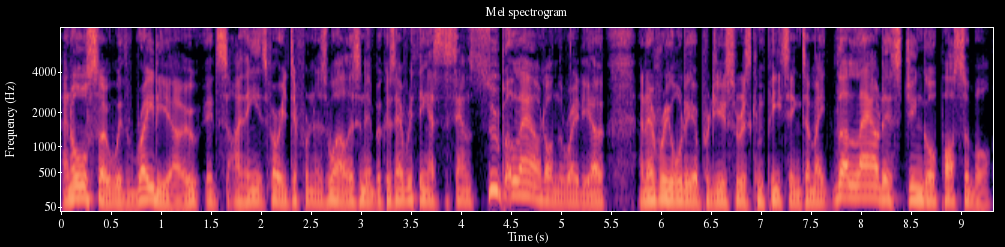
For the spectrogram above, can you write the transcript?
And also with radio, it's I think it's very different as well, isn't it? Because everything has to sound super loud on the radio, and every audio producer is competing to make the loudest jingle possible.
